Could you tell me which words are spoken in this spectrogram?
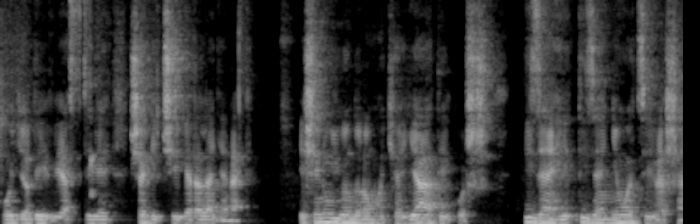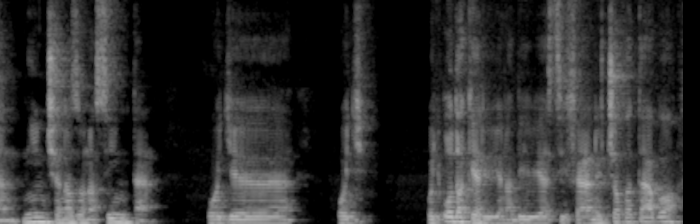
hogy a DVSC segítségére legyenek. És én úgy gondolom, hogyha egy játékos 17-18 évesen nincsen azon a szinten, hogy, hogy hogy oda kerüljön a DVSC felnőtt csapatába,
